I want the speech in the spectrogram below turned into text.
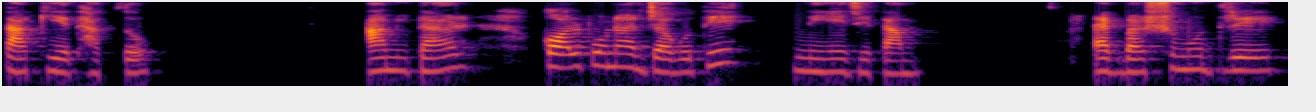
তাকিয়ে থাকত। আমি তার কল্পনার জগতে নিয়ে যেতাম। একবার সমুদ্রে,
